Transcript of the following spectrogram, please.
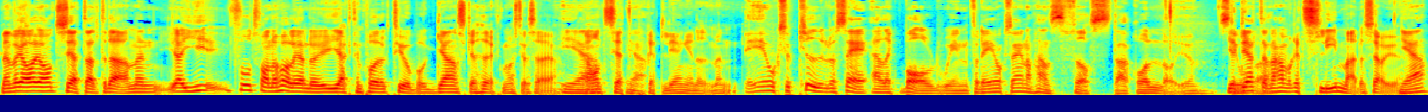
Men jag, jag har inte sett allt det där men jag fortfarande håller ändå Jakten på oktober ganska högt måste jag säga. Ja, jag har inte sett det ja. på rätt länge nu men Det är också kul att se Alec Baldwin för det är också en av hans första roller ju. ja, Stora. detta när han var rätt slimmad och så ju. Ja.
